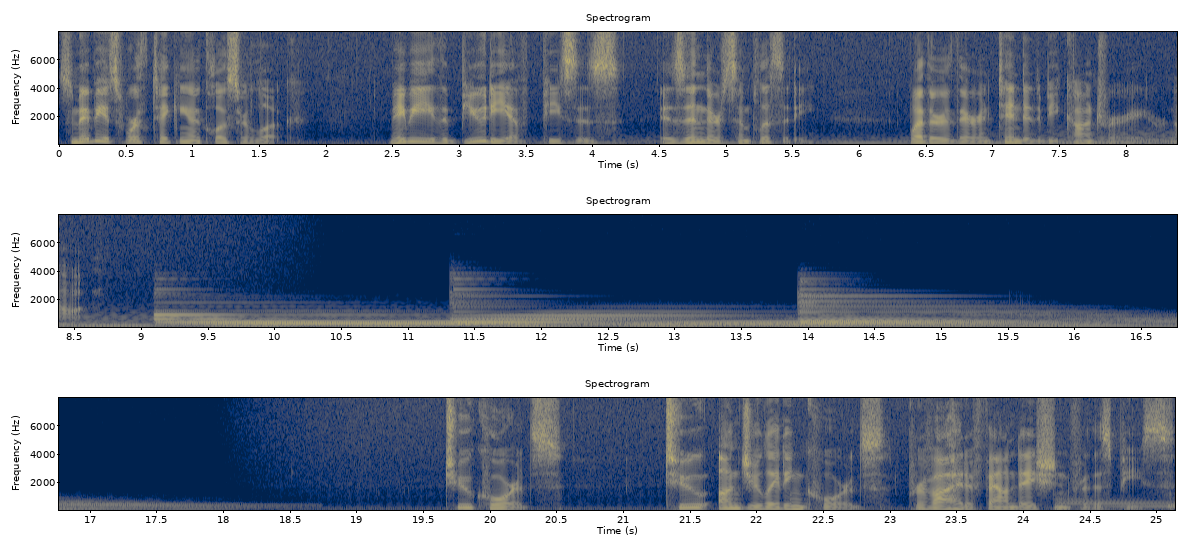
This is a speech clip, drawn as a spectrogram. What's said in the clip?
So maybe it's worth taking a closer look. Maybe the beauty of pieces is in their simplicity, whether they're intended to be contrary or not. Two chords. Two undulating chords provide a foundation for this piece.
